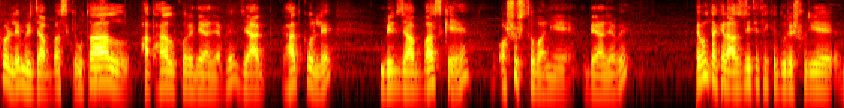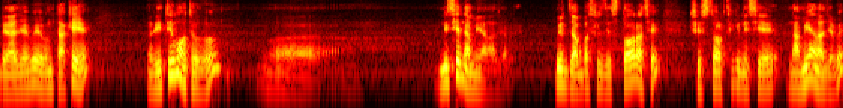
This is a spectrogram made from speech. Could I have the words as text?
করলে মির্জা আব্বাসকে উতাল ফাতাল করে দেয়া যাবে, যে আঘাত করলে মির্জা আব্বাসকে অসুস্থ বানিয়ে দেয়া যাবে এবং তাকে রাজনীতি থেকে দূরে সরিয়ে দেয়া যাবে এবং তাকে রীতিমতো নিচে নামিয়ে আনা যাবে। মির্জা আব্বাসের যে স্তর আছে সে স্তর থেকে নিচে নামিয়ে আনা যাবে।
